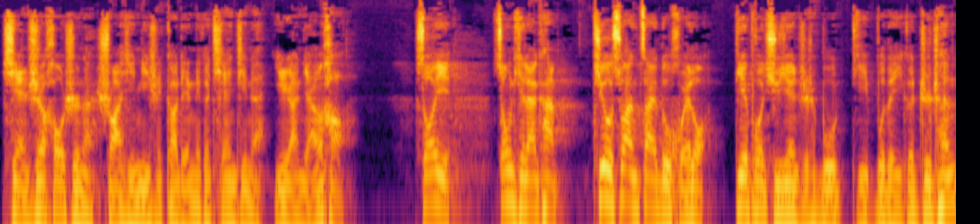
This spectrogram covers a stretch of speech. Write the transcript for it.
显示后市呢刷新历史高点的一个前景呢依然良好。所以总体来看，就算再度回落。跌破区间指示部底部的一个支撑，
